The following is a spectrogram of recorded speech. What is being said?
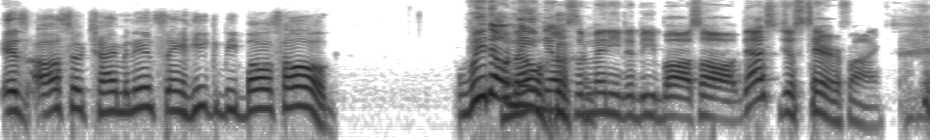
is also chiming in saying he could be Boss Hogg. we don't need Nelson Mini to be boss hogg. That's just terrifying.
